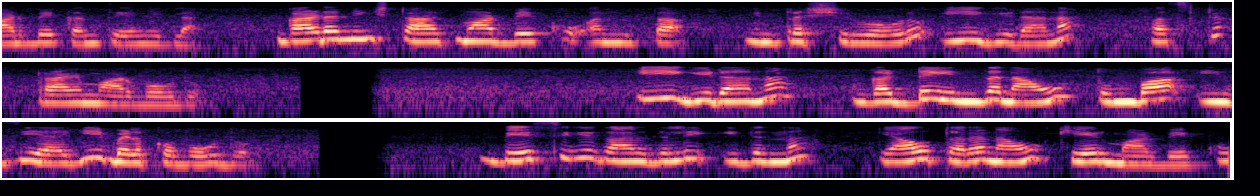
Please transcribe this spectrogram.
ಮಾಡಬೇಕಂತ ಏನಿಲ್ಲ ಗಾರ್ಡನಿಂಗ್ ಸ್ಟಾರ್ಟ್ ಮಾಡಬೇಕು ಅಂತ ಇಂಟ್ರೆಸ್ಟ್ ಇರುವವರು ಈ ಗಿಡನ ಫಸ್ಟ್ ಟ್ರೈ ಮಾಡ್ಬೋದು. ಈ ಗಿಡನ ಗಡ್ಡೆಯಿಂದ ನಾವು ತುಂಬ ಈಸಿಯಾಗಿ ಬೆಳ್ಕೋಬಹುದು ಬೇಸಿಗೆಗಾಲದಲ್ಲಿ ಇದನ್ನು ಯಾವ ಥರ ನಾವು ಕೇರ್ ಮಾಡಬೇಕು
